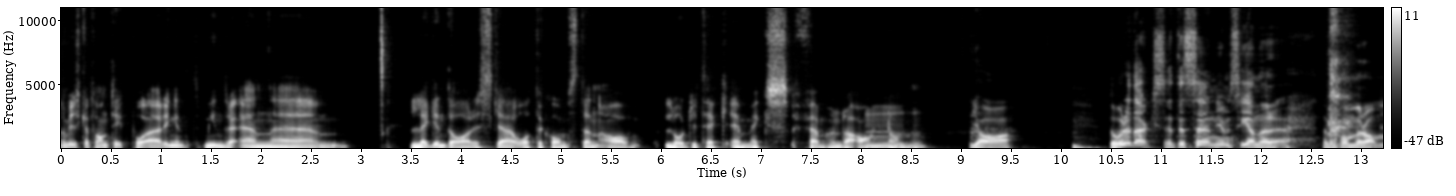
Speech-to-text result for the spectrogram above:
som vi ska ta en titt på är inget mindre än eh, legendariska återkomsten av Logitech MX 518. Mm. ja. Då är det dags. Ett decennium senare. Då kommer de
